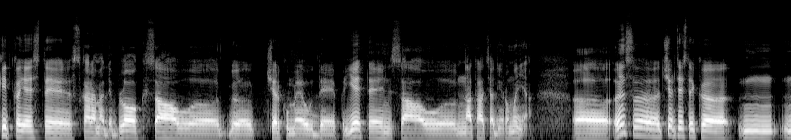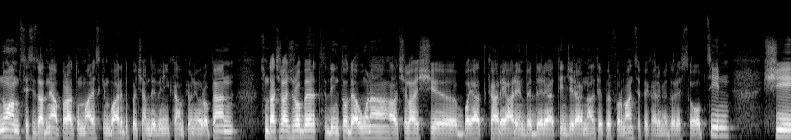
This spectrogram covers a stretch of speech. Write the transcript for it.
Chit că este scara mea de bloc sau uh, uh cercul meu de prieteni sau uh, natația din România. Uh, însă, cert este că nu am sesizat neapărat o mare schimbare după ce am devenit campion european. Sunt același Robert, din totdeauna, același uh, băiat care are în vedere atingerea în alte performanțe pe care mi-e doresc să o obțin și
